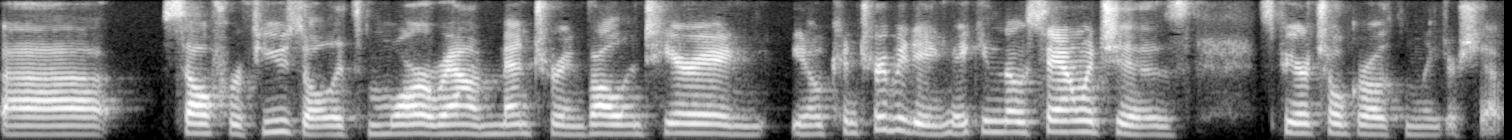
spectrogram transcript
uh, self refusal it's more around mentoring volunteering you know contributing making those sandwiches spiritual growth and leadership.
